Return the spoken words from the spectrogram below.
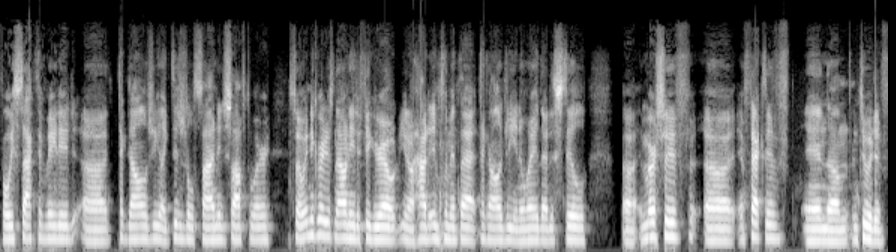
voice activated uh, technology like digital signage software. So integrators now need to figure out, you know, how to implement that technology in a way that is still uh, immersive, uh, effective, and um, intuitive.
